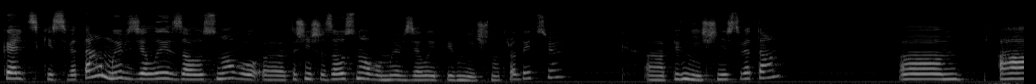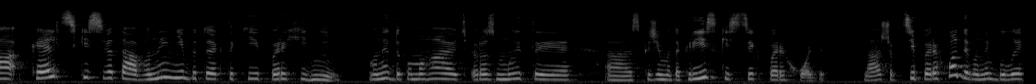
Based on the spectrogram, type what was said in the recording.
Кельтські свята ми взяли за основу, е, точніше, за основу ми взяли північну традицію, е, північні свята. Ем, а кельтські свята, вони нібито як такі перехідні. Вони допомагають розмити, е, скажімо так, різкість цих переходів. Щоб ці переходи вони були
